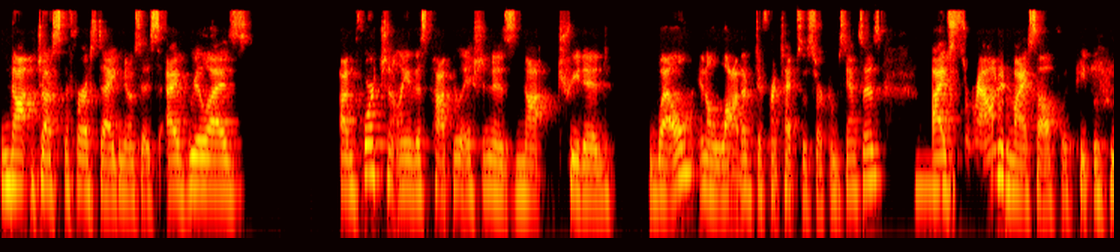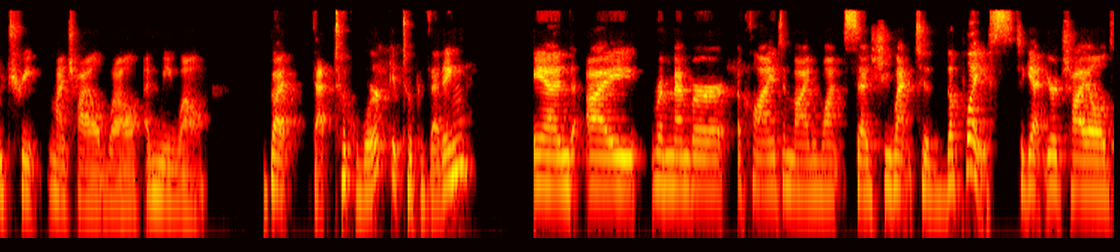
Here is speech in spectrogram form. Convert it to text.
not just the first diagnosis. I realize, unfortunately, this population is not treated well in a lot of different types of circumstances. Mm-hmm. I've surrounded myself with people who treat my child well and me well. But that took work, it took vetting. And I remember a client of mine once said she went to the place to get your child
